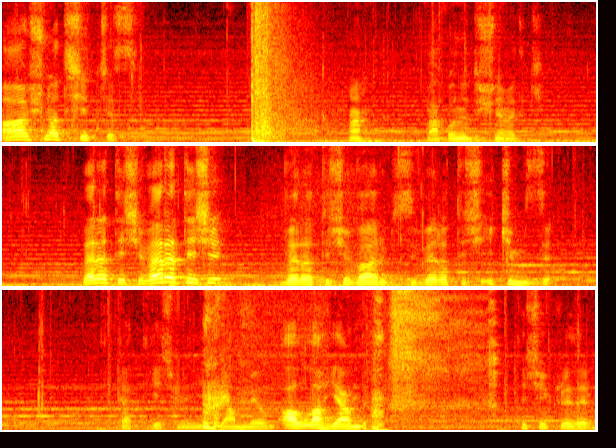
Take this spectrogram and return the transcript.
Aa şunu ateş edeceğiz. Hah. Bak onu düşünemedik. Ver ateşi, ver ateşi. Ver ateşi, ver bizi, ver ateşi ikimizi. Dikkatli geçmeliyiz, yanmayalım. Allah yandık. Teşekkür ederim.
